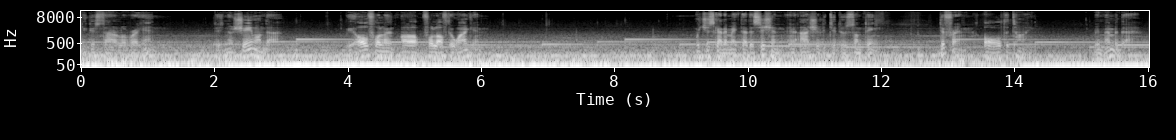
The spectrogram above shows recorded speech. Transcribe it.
you can start all over again. There's no shame on that. We all fall, in, all fall off the wagon. We just got to make that decision and actually to do something different all the time. Remember that.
